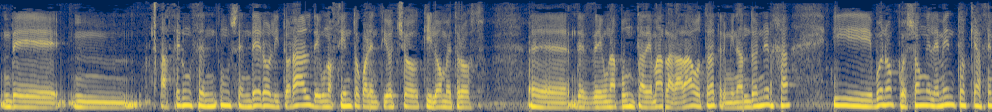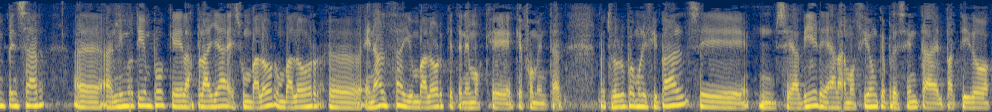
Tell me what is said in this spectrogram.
de mm, hacer un, un, sendero litoral de unos 148 kilómetros eh, desde una punta de Málaga a la otra, terminando en Nerja, y bueno, pues son elementos que hacen pensar eh, al mismo tiempo que las playas es un valor, un valor eh, en alza y un valor que tenemos que, fomentar. Nuestro grupo municipal se, se, adhiere a la moción que presenta el Partido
